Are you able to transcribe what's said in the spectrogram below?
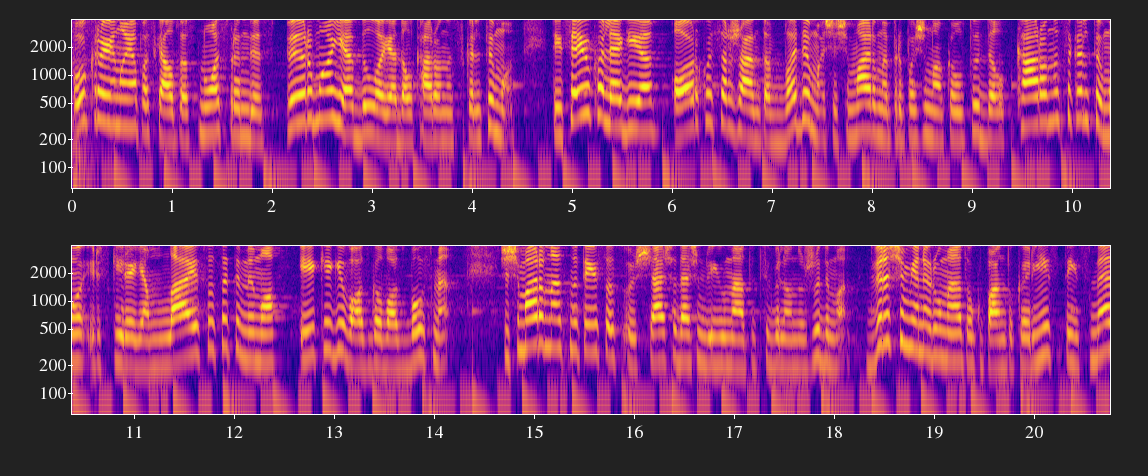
Ukrainoje paskelbtas nuosprendis pirmoje byloje dėl karo nusikaltimų. Teisėjų kolegija Orkų seržantą Vadimą Šešimariną pripažino kaltu dėl karo nusikaltimų ir skyrė jam laisvės atimimo iki gyvos galvos bausmę. Šešimarinas nuteistas už 62 metų civilio nužudimą. 21 metų okupantų karys teisme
